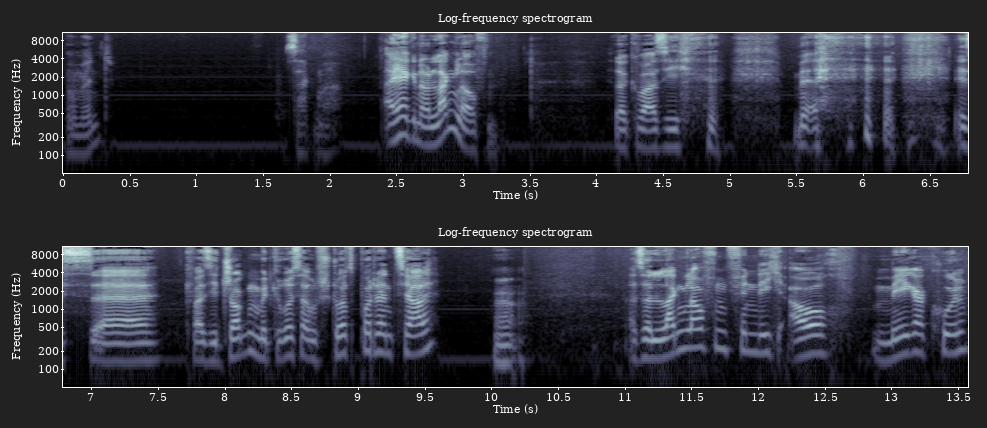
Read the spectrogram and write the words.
Moment. Sag mal. Ah ja, genau, Langlaufen. Ja quasi, ist äh, quasi Joggen mit größerem Sturzpotenzial. Ja. Also Langlaufen finde ich auch mega cool.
